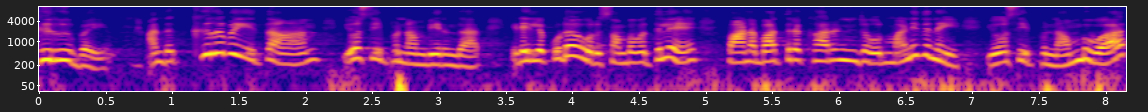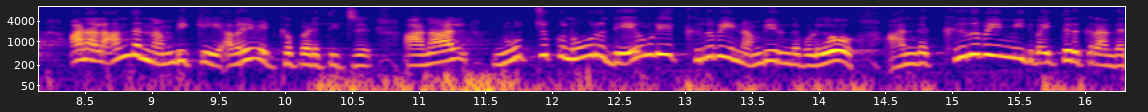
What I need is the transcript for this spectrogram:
கிருபை. அந்த கிருபையை தான் யோசிப்பு நம்பியிருந்தார். இடையில கூட ஒரு சம்பவத்திலே பானபாத்திரக்காரன் என்ற ஒரு மனிதனை யோசிப்பு நம்புவார். ஆனால் அந்த நம்பிக்கை அவரை வெட்கப்படுத்திற்று. ஆனால் நூற்றுக்கு நூறு தேவனுடைய கிருபையை நம்பியிருந்த பொழுதோ அந்த கிருபையின் மீது வைத்திருக்கிற அந்த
